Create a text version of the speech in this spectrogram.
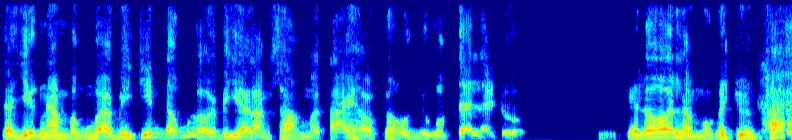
là Việt Nam Cộng Hòa bị chiếm đóng rồi bây giờ làm sao mà tái hợp cái hội nghị quốc tế lại được? Cái đó là một cái chuyện khác.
